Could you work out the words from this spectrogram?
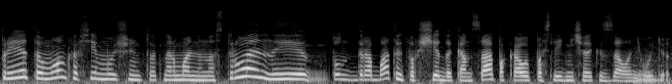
При этом он ко всем очень так нормально настроен, и он дорабатывает вообще до конца, пока вот последний человек из зала не уйдет.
